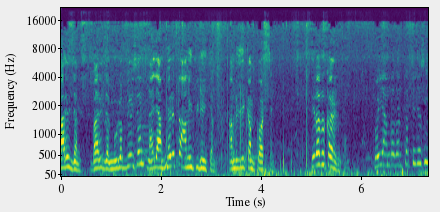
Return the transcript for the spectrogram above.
বাড়ি যান বাড়ি যান মুরব্বী হয়েছেন নাইলে আপনারা তো আমি পিড়ে দিতাম আমি যে কাম করছেন। এভাবে করেন কেন? ওই আমরা করতে গেছি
